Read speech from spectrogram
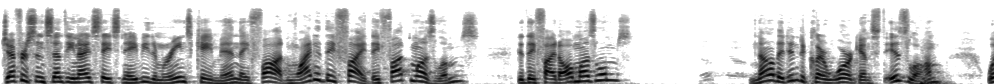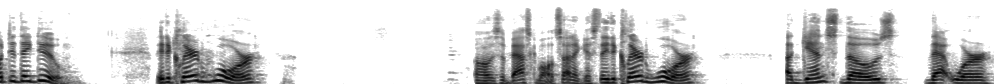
Jefferson sent the United States Navy, the Marines came in, they fought. And why did they fight? They fought Muslims. Did they fight all Muslims? No, they didn't declare war against Islam. What did they do? They declared war. Oh, there's a basketball outside, I guess. They declared war against those that were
